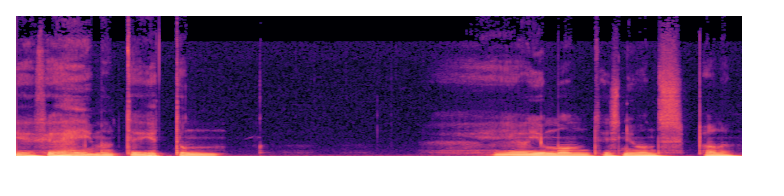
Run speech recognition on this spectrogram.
Je gehemelte, je tong. Heel je mond is nu ontspannen.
